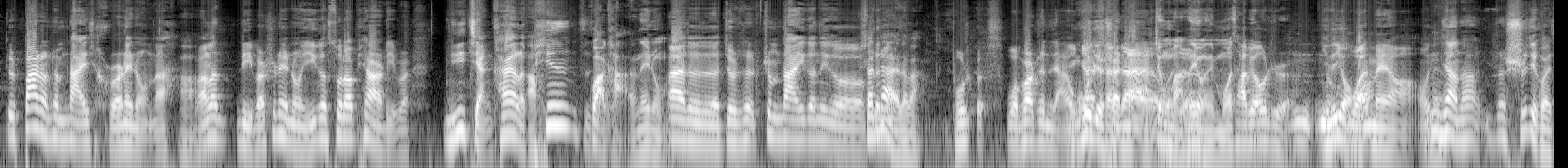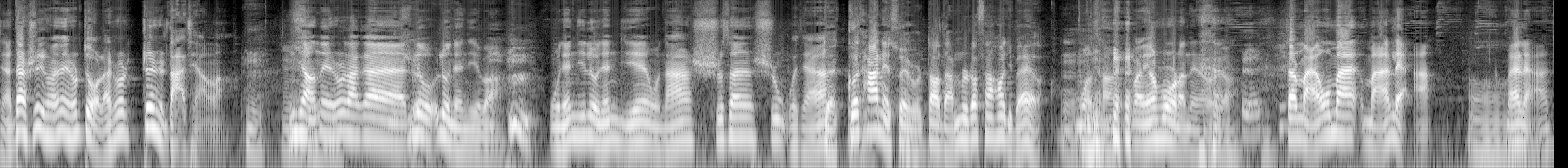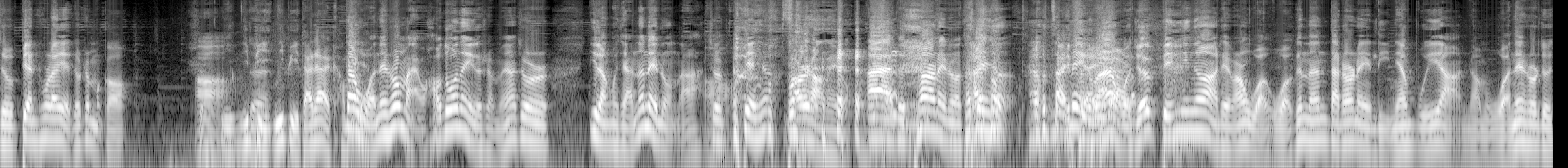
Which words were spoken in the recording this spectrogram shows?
就是巴掌这么大一盒那种的，啊完了里边是那种一个塑料片，里边你剪开了啊拼挂。卡的那种嘛，哎，对对对，就是这么大一个那个山寨的吧？不是，我不知道真的假的，我估计山寨。正版的有那摩擦标志。嗯，你的有吗我没有。我你想想它这十几块钱，但是十几块钱那时候对我来说真是大钱了。嗯，你想那时候大概六六年级吧，五年级六年级，我拿十三十五块钱，对，搁他那岁数，到咱们这儿都翻好几倍了。嗯我操，万元户了那时候就。但是买我买买了俩，哦，买俩就变出来也就这么高。啊你你比你比大家也看。但是我那时候买过好多那个什么呀，就是一两块钱的那种的，就是变形不。摊儿上那种，哎，对，摊上那种，它变形再那个玩意儿我觉得变形金刚啊，这玩意儿，我我跟咱大招那理念不一样，你知道吗？我那时候就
